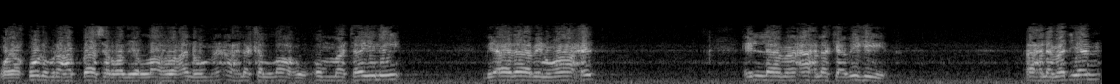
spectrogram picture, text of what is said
ويقول ابن عباس رضي الله عنه ما أهلك الله أمتين بعذاب واحد إلا ما أهلك به أهل مدين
